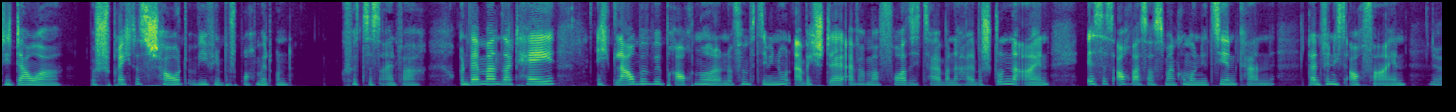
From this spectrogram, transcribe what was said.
die Dauer, besprecht es, schaut, wie viel besprochen wird und kürzt es einfach. Und wenn man sagt, hey, ich glaube, wir brauchen nur eine 15 Minuten, aber ich stelle einfach mal vorsichtshalber eine halbe Stunde ein, ist es auch was, was man kommunizieren kann. Dann finde ich es auch fein. Ja.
